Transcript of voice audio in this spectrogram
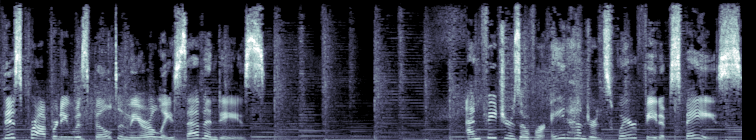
This property was built in the early 70s and features over 800 square feet of space,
